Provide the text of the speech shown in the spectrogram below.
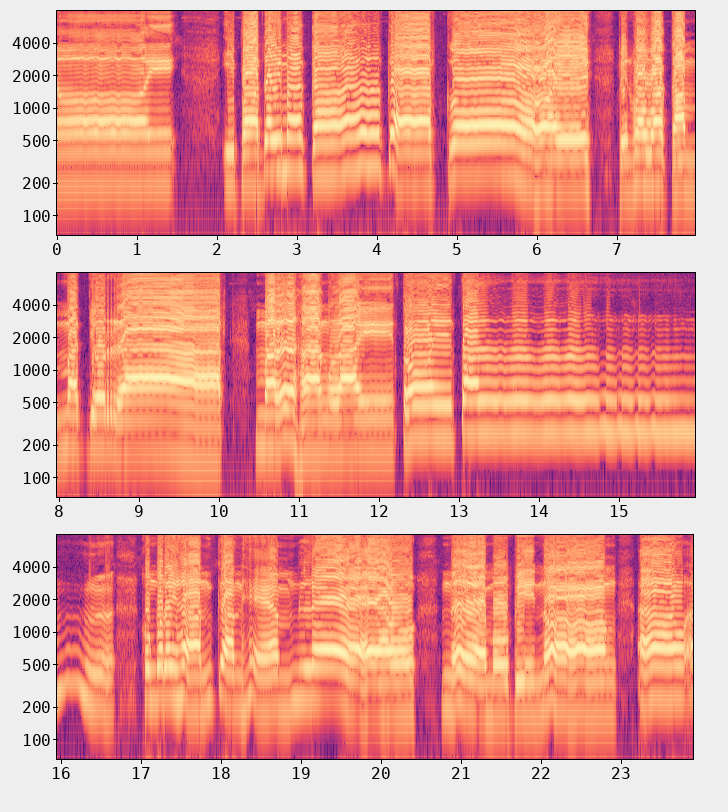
น้อยอีปอดได้มากากาบก้อยเป็นเพราะว่ากรรมมัจยุราชมัลห่างไหลต้อยตัน คงบ่ได้หันกันแหมแล้ว เน้อโมปีน้องเอาเอ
